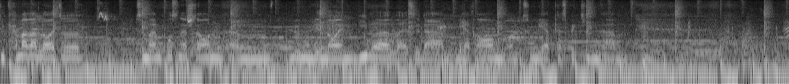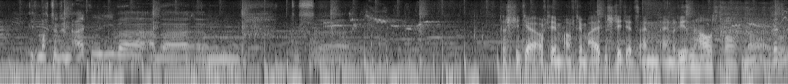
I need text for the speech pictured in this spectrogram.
die Kameraleute zu meinem großen Erstaunen ähm, mögen den neuen lieber, weil sie da mehr Raum und mehr Perspektiven haben. Ich mochte den alten lieber, aber ähm, das äh, Da steht ja auf dem, auf dem alten steht jetzt ein, ein Riesenhaus drauf. Ne? Also,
